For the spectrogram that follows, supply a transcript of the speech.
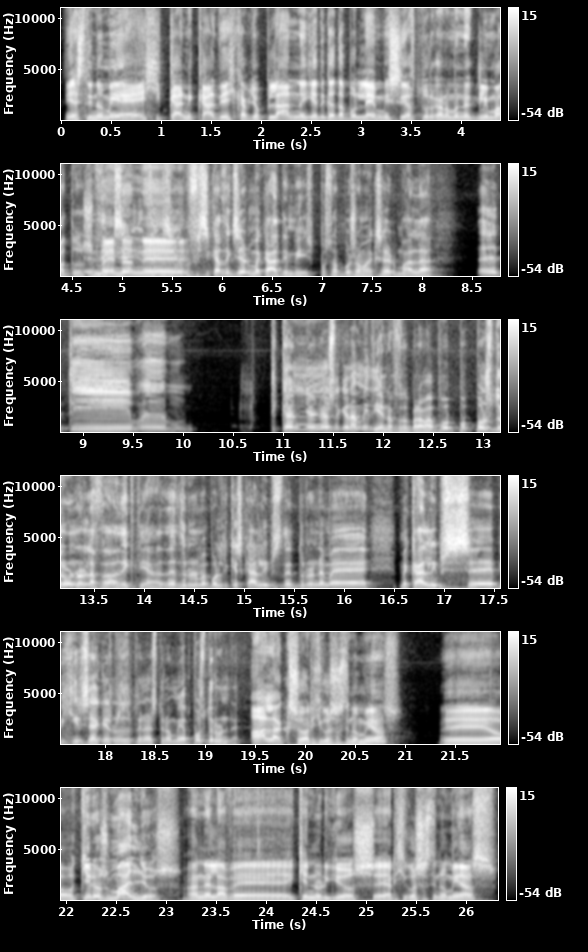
Η αστυνομία έχει κάνει κάτι, έχει κάποιο πλάνο για την καταπολέμηση αυτού του οργανωμένου εγκλήματος; Ε, ξέ, ε... φυσικά δεν ξέρουμε κάτι εμείς. Πώς θα μπορούσαμε να ξέρουμε, αλλά. Ε, τι, ε, ε, τι κάνει μια νιώσα και κεραμίδια είναι αυτό το πράγμα. Πώς δρούν όλα αυτά τα δίκτυα; Δεν δρούν με πολιτικές καλύψεις, δεν δρούν με, με καλύψεις επιχειρησιακές μέσα από την αστυνομία. Πώς δρούν. Άλλαξε ο αρχηγός αστυνομίας. Ε, ο κύριος Μάλιος ανέλαβε καινούριο αρχηγός αστυνομίας.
